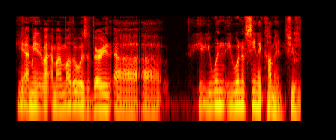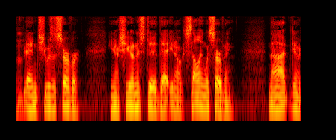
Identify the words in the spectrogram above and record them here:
Yeah, I mean, my, my mother was a very. Uh, uh, you, you wouldn't you wouldn't have seen it coming. She was, mm-hmm. and she was a server. You know, she understood that you know selling was serving, not you know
